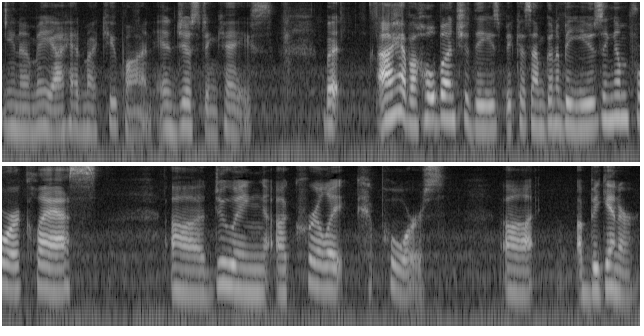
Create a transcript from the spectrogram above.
you know me I had my coupon and just in case but I have a whole bunch of these because I'm going to be using them for a class uh, doing acrylic pours uh, a beginner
